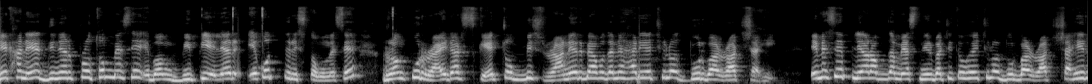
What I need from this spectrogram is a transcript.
যেখানে দিনের প্রথম ম্যাচে এবং বিপিএল এর একত্রিশতম ম্যাচে রংপুর রাইডার্সকে চব্বিশ রানের ব্যবধানে হারিয়েছিল Durbar Rajshahi. MSA player of the match নির্বাচিত হয়েছিল দুর্বার রাজশাহীর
